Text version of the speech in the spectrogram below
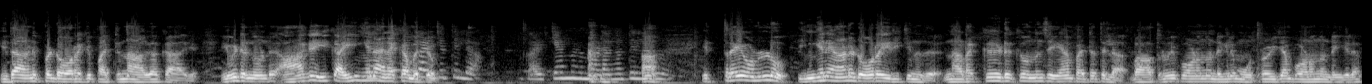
ഇതാണ് ഇപ്പൊ ഡോറയ്ക്ക് പറ്റുന്ന ആകെ കാര്യം. ഇവിടെ നിന്നുകൊണ്ട് ആകെ ഈ കൈ ഇങ്ങനെ അനക്കാൻ പറ്റും. ആ. ഇത്രയേ ഉള്ളൂ. ഇങ്ങനെയാണ് ഡോറ ഇരിക്കുന്നത്. നടക്ക് എടുക്കുക ഒന്നും ചെയ്യാൻ പറ്റത്തില്ല. ബാത്റൂമിൽ പോകണമെന്നുണ്ടെങ്കിലും മൂത്രമൊഴിക്കാൻ പോകണമെന്നുണ്ടെങ്കിലും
